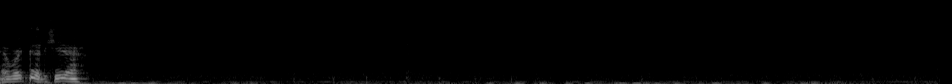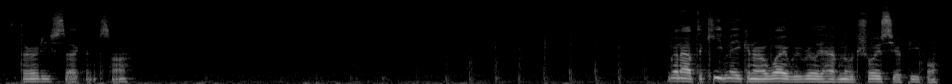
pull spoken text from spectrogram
Yeah, we're good here. Thirty seconds, huh? I'm gonna have to keep making our way. We really have no choice here, people.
